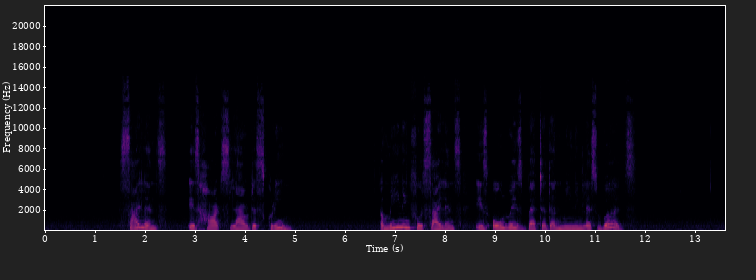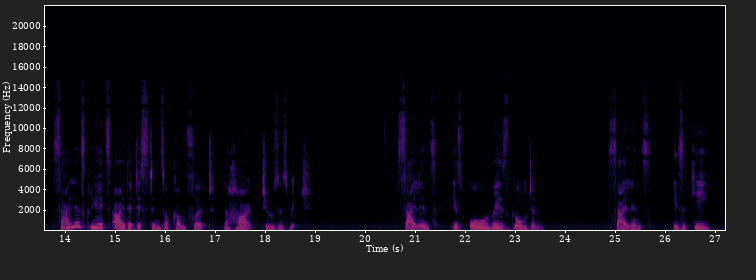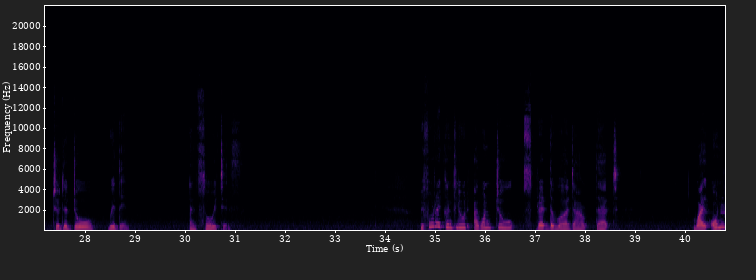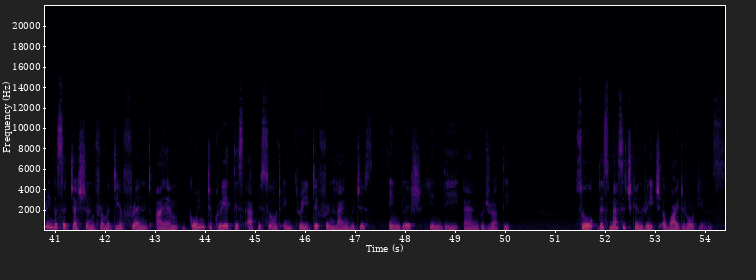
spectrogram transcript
Silence is heart's loudest scream. A meaningful silence is always better than meaningless words. Silence creates either distance or comfort, the heart chooses which. Silence is always golden. Silence is a key to the door within. And so it is. Before I conclude, I want to spread the word out that while honoring a suggestion from a dear friend, I am going to create this episode in three different languages English, Hindi, and Gujarati. So this message can reach a wider audience.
